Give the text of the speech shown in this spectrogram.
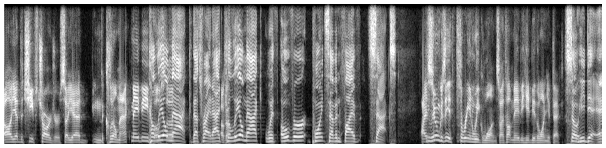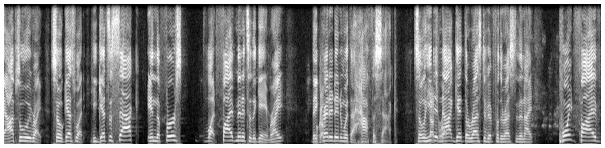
Oh, you had the Chiefs Chargers. So you had mm, Khalil Mack, maybe? Khalil Bosa? Mack. That's right. I had okay. Khalil Mack with over 0.75 sacks. I assume because he had three in week one. So I thought maybe he'd be the one you picked. So he did. Absolutely right. So guess what? He gets a sack in the first, what, five minutes of the game, right? They okay. credited him with a half a sack. So he That's did not get the rest of it for the rest of the night. 0.5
